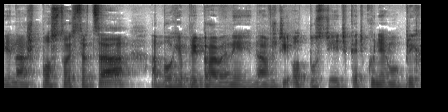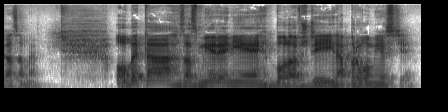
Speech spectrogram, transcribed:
je náš postoj srdca a Boh je pripravený nám vždy odpustiť, keď ku nemu prichádzame. Obeta za zmierenie bola vždy na prvom mieste.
